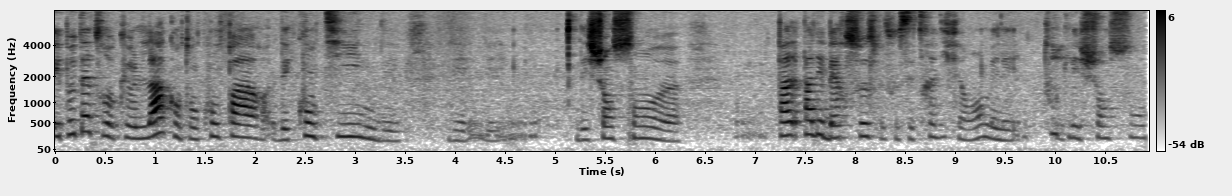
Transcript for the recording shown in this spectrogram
et peut-être que là, quand on compare des comptines ou des, des, des, chansons, euh, pas, pas, des berceuses parce que c'est très différent, mais les, toutes les chansons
